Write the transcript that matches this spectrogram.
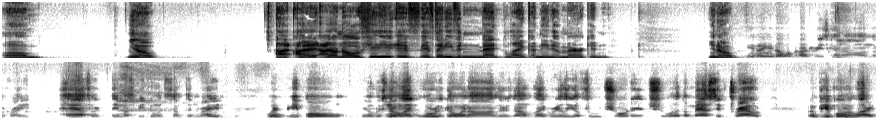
um, you know, I I, I don't know if she if if they'd even met like a Native American, you know, You know, you know what country is kind of on the right path, or they must be doing something right. When people, you know, there's no like wars going on. There's not like really a food shortage or like a massive drought. When people are like,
